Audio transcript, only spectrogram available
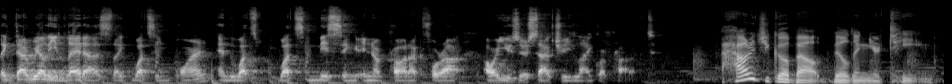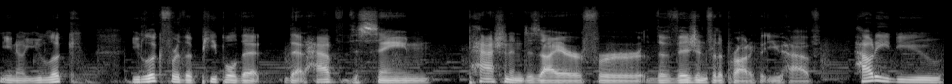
like that really led us like what's important and what's what's missing in our product for our, our users to actually like our product. How did you go about building your team? You know, you look you look for the people that that have the same passion and desire for the vision for the product that you have. How do you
